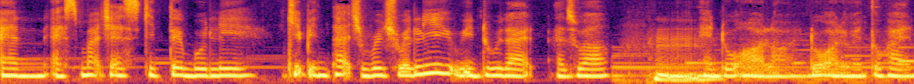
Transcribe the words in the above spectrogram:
And as much as kita boleh Keep in touch virtually We do that as well Hmm. And doa lah Doa dengan Tuhan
